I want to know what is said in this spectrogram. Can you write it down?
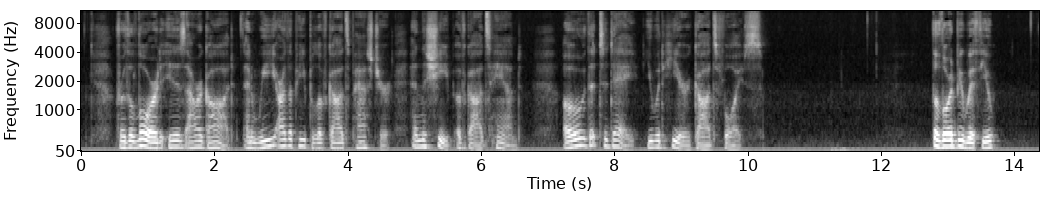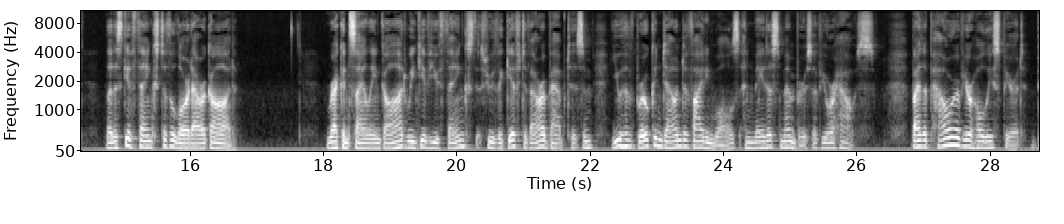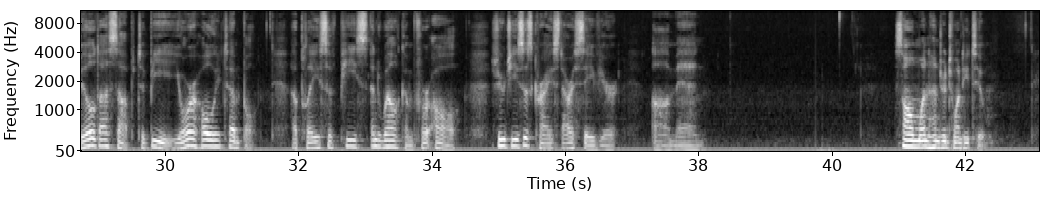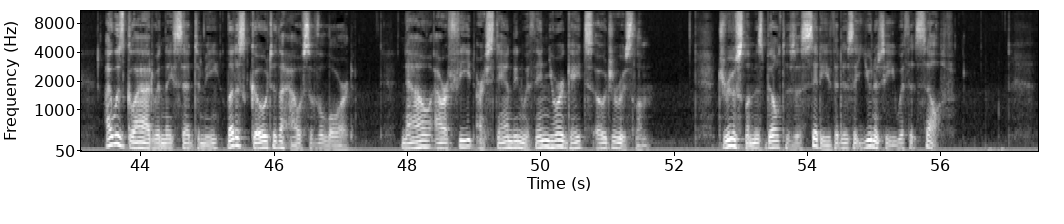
For the Lord is our God, and we are the people of God's pasture, and the sheep of God's hand. Oh, that today you would hear God's voice. The Lord be with you. Let us give thanks to the Lord our God. Reconciling God, we give you thanks that through the gift of our baptism you have broken down dividing walls and made us members of your house by the power of your Holy Spirit, build us up to be your holy temple, a place of peace and welcome for all. Through Jesus Christ our Savior. Amen. Psalm 122 I was glad when they said to me, Let us go to the house of the Lord. Now our feet are standing within your gates, O Jerusalem. Jerusalem is built as a city that is at unity with itself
